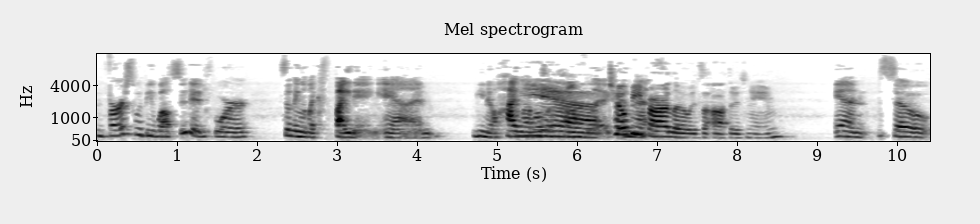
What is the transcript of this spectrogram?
verse would be well suited for something with like fighting and you know high levels of conflict. Toby Barlow is the author's name. and so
